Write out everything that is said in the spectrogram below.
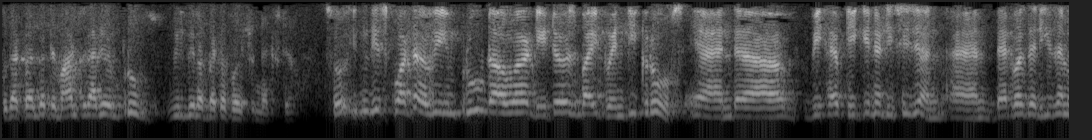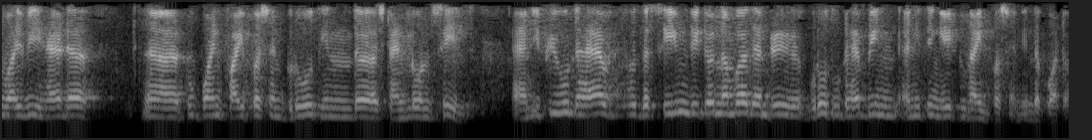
so that when the demand scenario improves, we'll be in a better position next year. So in this quarter, we improved our debtors by 20 crores and uh, we have taken a decision and that was the reason why we had a 2.5% uh, growth in the standalone sales. And if you would have the same debtor number, then the growth would have been anything 8 to 9% in the quarter.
